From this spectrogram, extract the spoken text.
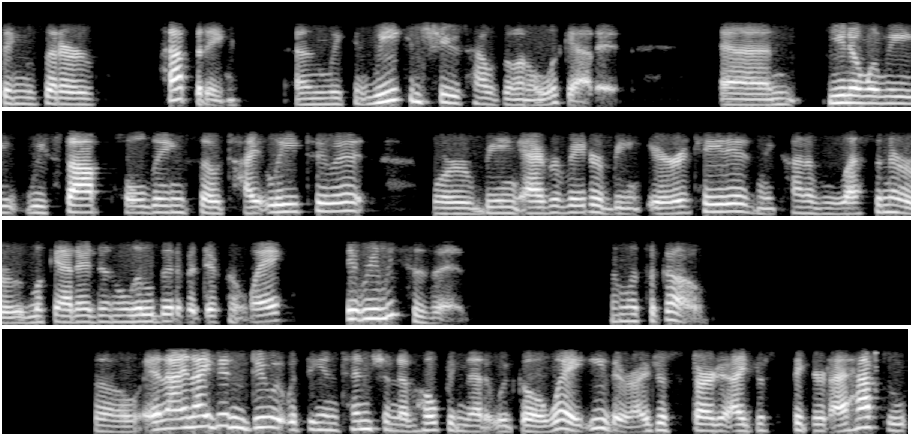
things that are happening, and we can we can choose how we're going to look at it. And you know when we we stop holding so tightly to it, or being aggravated or being irritated, and we kind of lessen or look at it in a little bit of a different way, it releases it and lets it go. So, and I, and I didn't do it with the intention of hoping that it would go away either. I just started, I just figured I have to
